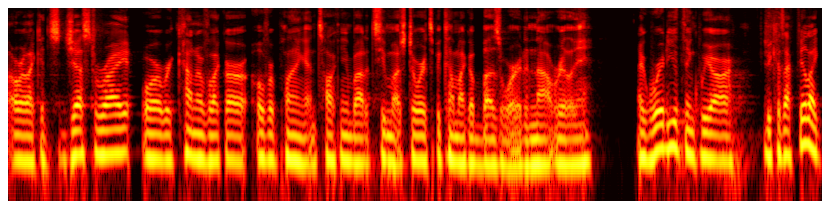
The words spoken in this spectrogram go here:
or like it's just right, or we're kind of like are overplaying it and talking about it too much to where it's become like a buzzword and not really? Like, where do you think we are? Because I feel like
